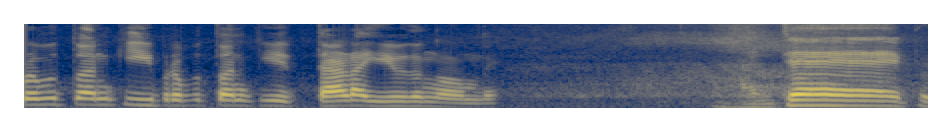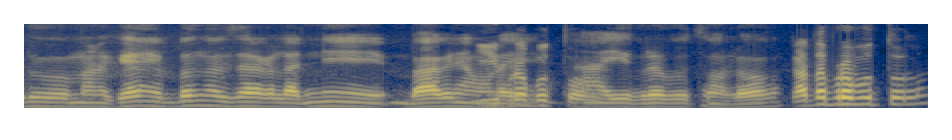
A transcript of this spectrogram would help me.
ప్రభుత్వానికి ఈ ప్రభుత్వానికి తేడా ఏ విధంగా ఉంది? అంతే ఇప్పుడు మనకేం ఇబ్బందులు జరగాలి. అన్నీ బాగానే ఉన్నాయి. ఈ ప్రభుత్వంలో. గత ప్రభుత్వంలో?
